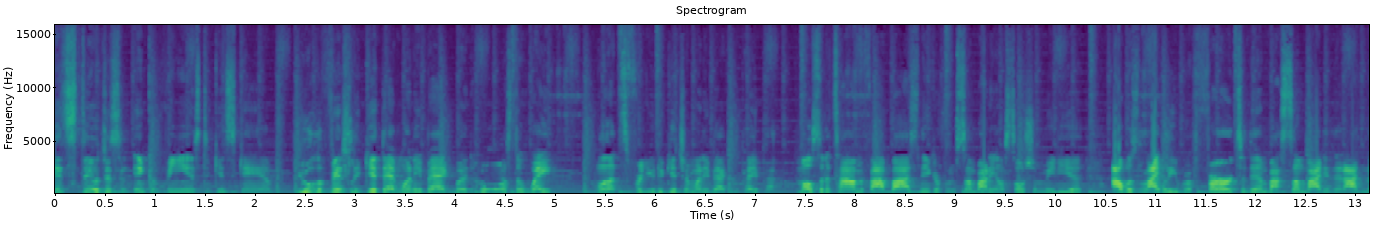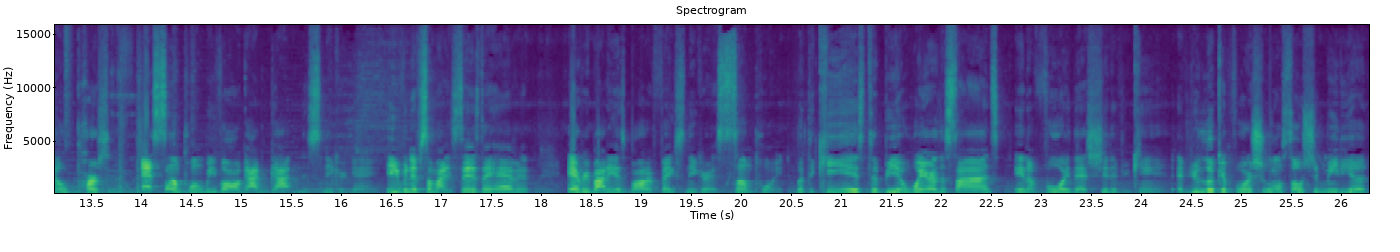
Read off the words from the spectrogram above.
it's still still just an inconvenience to get scammed. You'll eventually get that money back, but who wants to wait months for you to get your money back from PayPal? Most of the time, if I buy a sneaker from somebody on social media, I was likely referred to them by somebody that I know personally. At some point, we've all gotten got in this sneaker game. Even if somebody says they haven't, Everybody has bought a fake sneaker at some point. But the key is to be aware of the signs and avoid that shit if you can. If you're looking for a shoe on social media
